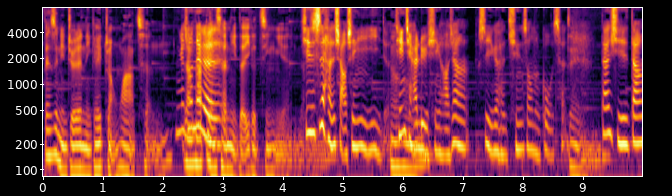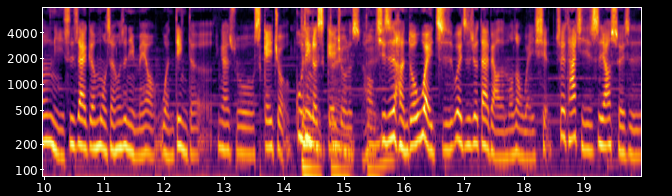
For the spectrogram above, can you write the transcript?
但是你觉得你可以转化成，应该说那个变成你的一个经验，其实是很小心翼翼的。听起来旅行好像是一个很轻松的过程，对。但其实当你是在跟陌生人，或是你没有稳定的，应该说 schedule 固定的 schedule 的时候，其实很多未知，未知就代表了某种危险，所以它其实是要随时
